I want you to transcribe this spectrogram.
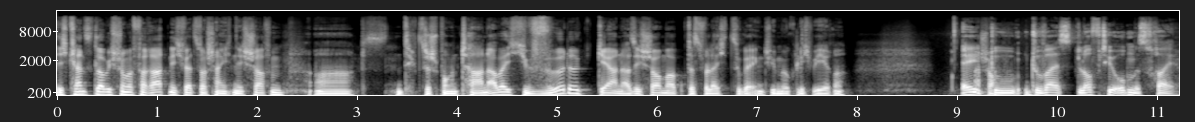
Ich kann es, glaube ich, schon mal verraten. Ich werde es wahrscheinlich nicht schaffen. Uh, das ist ein Tick zu spontan, aber ich würde gerne. Also ich schaue mal, ob das vielleicht sogar irgendwie möglich wäre. Ey, du, du weißt, Loft hier oben ist frei.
